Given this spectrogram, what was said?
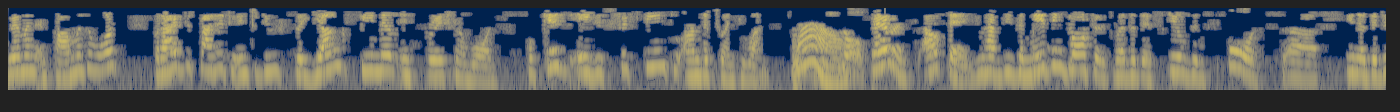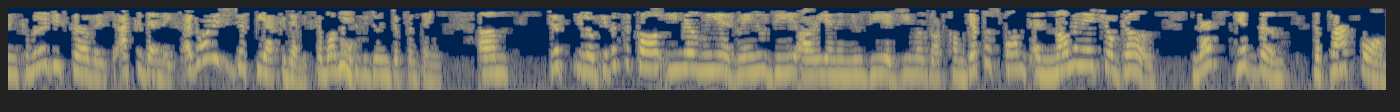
Women Empowerment Awards, but I've decided to introduce the Young Female Inspiration Award for kids ages 15 to under 21. wow So parents out there, you have these amazing daughters, whether they're skilled in sports, uh, you know, they're doing community service, academics. I don't want it to just be academics. I want them to be doing different things. Um, just, you know, give us a call, email me at renud, R-E-N-N-U-D at gmail.com. Get those forms and nominate your girls. Let's give them the platform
